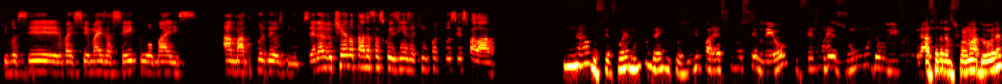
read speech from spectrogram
que você vai ser mais aceito ou mais amado por Deus, meninos. Era, eu tinha anotado essas coisinhas aqui enquanto vocês falavam. Não, você foi muito bem. Inclusive, parece que você leu e fez um resumo do livro Graça Transformadora,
